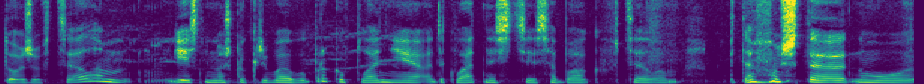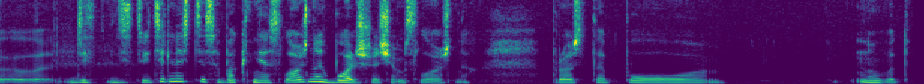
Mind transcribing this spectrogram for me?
тоже в целом есть немножко кривая выборка в плане адекватности собак в целом. Потому что, ну, в действительности собак не сложных больше, чем сложных. Просто по ну вот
